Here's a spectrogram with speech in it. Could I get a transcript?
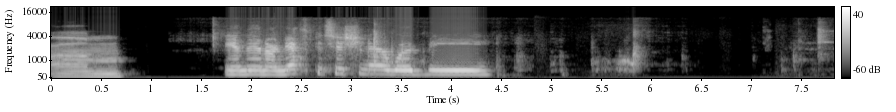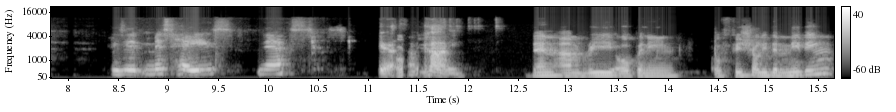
Um, and then our next petitioner would be Is it Miss Hayes next? Yeah, okay. Connie. Then I'm reopening officially the meeting.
